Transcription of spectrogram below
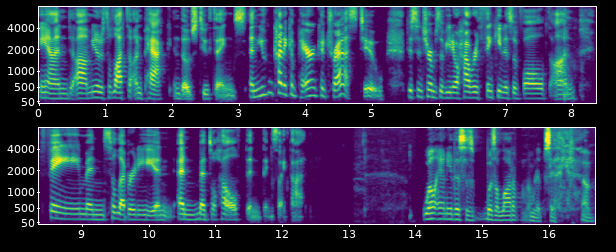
and um, you know there's a lot to unpack in those two things, and you can kind of compare and contrast too, just in terms of you know how her thinking has evolved on fame and celebrity and and mental health and things like that. Well, Annie, this is was a lot of. I'm going to say um,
